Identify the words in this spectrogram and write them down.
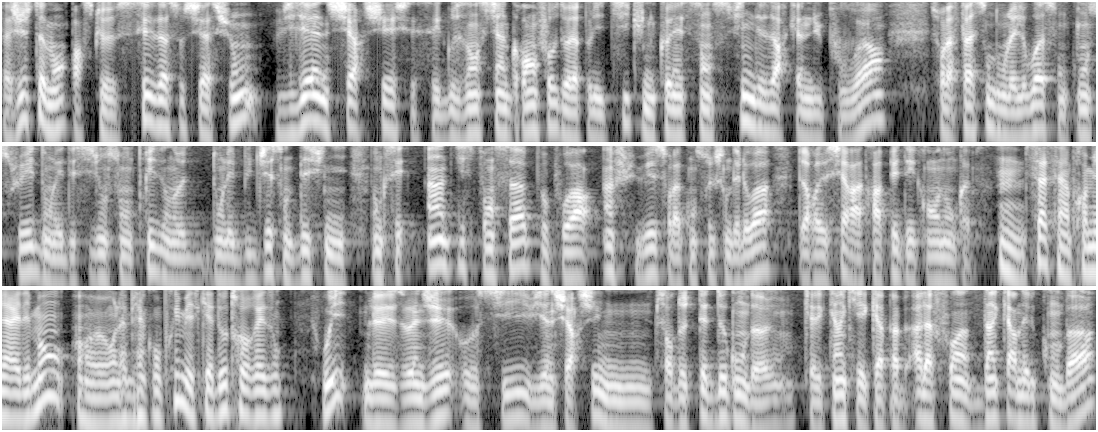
Bah justement, parce que ces associations viennent chercher chez ces anciens grands fauves de la politique une connaissance fine des arcanes du pouvoir, sur la façon dont les lois sont construites, dont les décisions sont prises, dont, dont les budgets sont définis. Donc c'est indispensable pour pouvoir influer sur la construction des lois, de réussir à attraper des grands noms comme ça. Ça, c'est un premier élément, euh, on l'a bien compris, mais est-ce qu'il y a d'autres raisons? Oui, les ONG aussi viennent chercher une sorte de tête de gondole, quelqu'un qui est capable à la fois d'incarner le combat,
